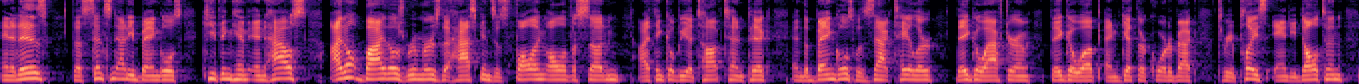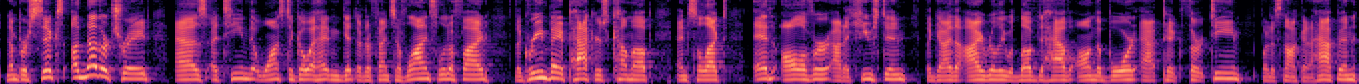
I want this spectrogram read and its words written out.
and it is the Cincinnati Bengals, keeping him in house. I don't buy those rumors that Haskins is falling all of a sudden. I think he'll be a top 10 pick. And the Bengals with Zac Taylor, they go after him, they go up and get their quarterback to replace Andy Dalton. Number six, another trade as a team that wants to go ahead and get their defensive line solidified. The Green Bay Packers come up and select Ed Oliver out of Houston, the guy that I really would love to have on the board at pick 13, but it's not going to happen.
